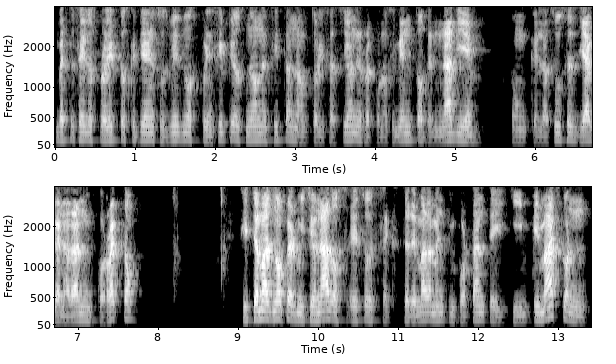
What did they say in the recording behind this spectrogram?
BTC y los proyectos que tienen sus mismos principios no necesitan autorización y reconocimiento de nadie con que las uses ya ganarán, correcto. Sistemas no permisionados, eso es extremadamente importante y, más con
